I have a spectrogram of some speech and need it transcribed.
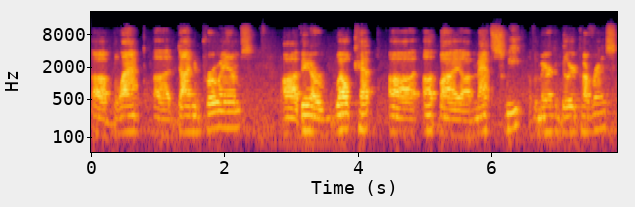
uh, black uh, diamond Pro-Ams. Uh, they are well kept up by Matt Sweet of American Billiard Coverings.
